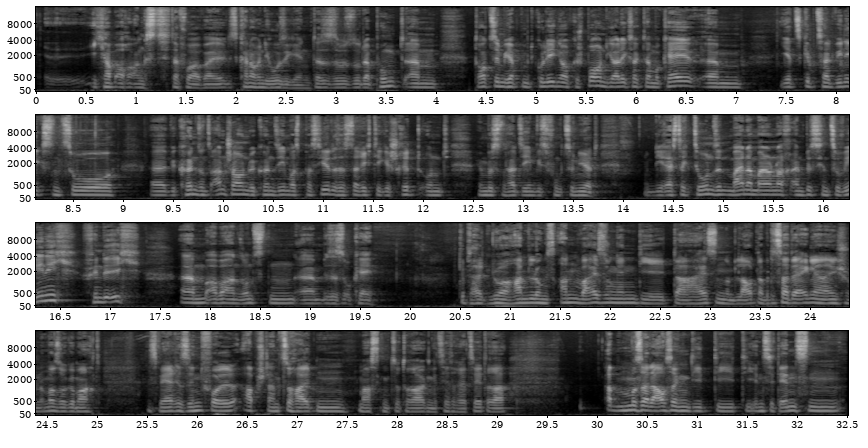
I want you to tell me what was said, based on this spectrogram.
äh, ich habe auch Angst davor, weil es kann auch in die Hose gehen. Das ist so, so der Punkt. Ähm, trotzdem, ich habe mit Kollegen auch gesprochen, die alle gesagt haben, okay, ähm, jetzt gibt es halt wenigstens so, äh, wir können es uns anschauen, wir können sehen, was passiert, das ist der richtige Schritt und wir müssen halt sehen, wie es funktioniert. Die Restriktionen sind meiner Meinung nach ein bisschen zu wenig, finde ich, ähm, aber ansonsten ähm, ist es okay. Es gibt halt nur Handlungsanweisungen, die da heißen und lauten, aber das hat der Engländer eigentlich schon immer so gemacht. Es wäre sinnvoll, Abstand zu halten, Masken zu tragen, etc. etc. Aber man muss halt auch sagen, die, die, die Inzidenzen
